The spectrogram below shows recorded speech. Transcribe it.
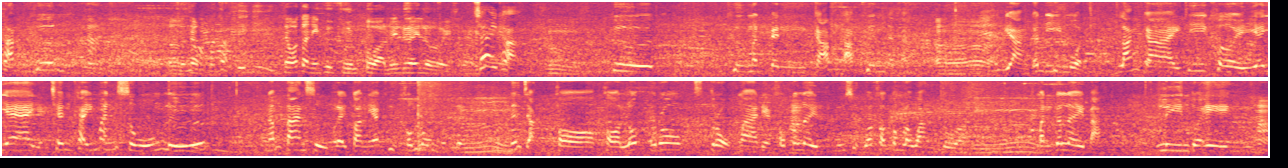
ชัดขึ้นอะไรอย่างเงี้ยเออซึ่งแต่เขาก็ทำได้ดีแต่ว่าตอนนี้คือฟื้นตัวเรื่อย ๆ เลยใช่ไหมใช่ค่ะอืมคือคือมันเป็นกราฟขาขึ้นนะคะอ่าทุกอย่างก็ดีหมด ร่างกายที่เคยแย่ๆ อย่างเช่นไขมันสูงหรือ น้ำตาลสูงอะไรตอนนี้คือเขาลงหมดเลยอืมเนื่องจากพอพอโรคโรคสโตรกมาเนี่ยเขาก็เลยรู้สึกว่าเขาต้องระวังตัวอืมมันก็เลยแบบลีนตัวเองค่ะ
